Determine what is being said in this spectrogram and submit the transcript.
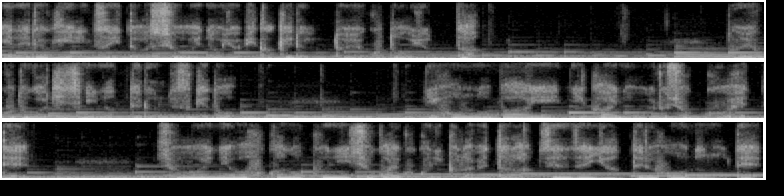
エネルギーについては省エネを呼びかけるということを言ったということが記事になってるんですけど日本の場合2回のオイルショックを経て省エネは他の国諸外国に比べたら全然やってる方なので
